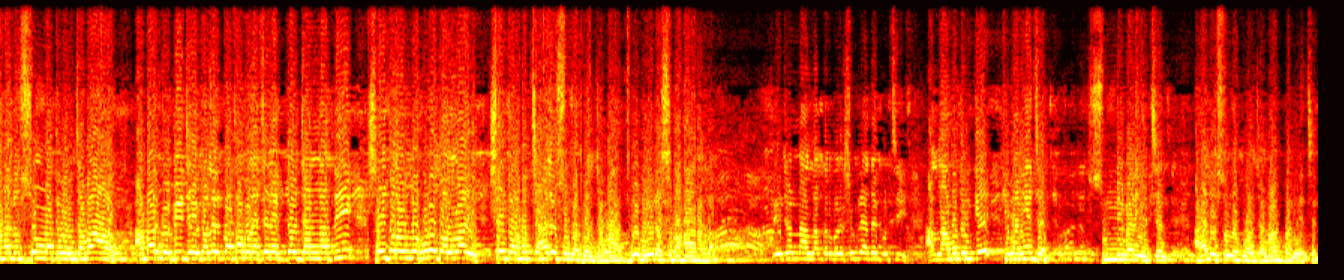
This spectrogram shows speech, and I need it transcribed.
আহলুস সুন্নাতি ওয়াল জামাআহ আমার নবী যে দলের কথা বলেছেন একদল জান্নাতি সেই দল অন্য কোনো দল নয় সেই দল হচ্ছে আহলুস সুন্নাত ওয়াল বলেন সুবহানাল্লাহ। জন্য আল্লাহ দরবারে শুকরিয়া আদায় করছি। আল্লাহ আমাদেরকে কি বানিয়েছেন? সুন্নি বানিয়েছেন আহলুস সুন্নাত ওয়াল জামাআত বানিয়েছেন।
